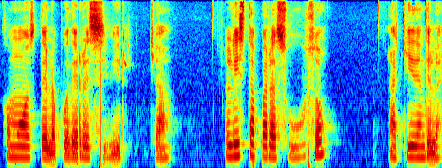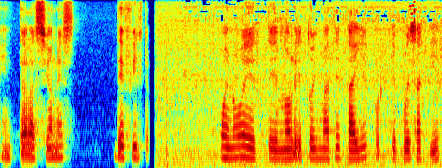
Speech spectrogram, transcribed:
como usted la puede recibir ya lista para su uso aquí desde las instalaciones de filtro. Bueno este no le doy más detalles porque pues aquí es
